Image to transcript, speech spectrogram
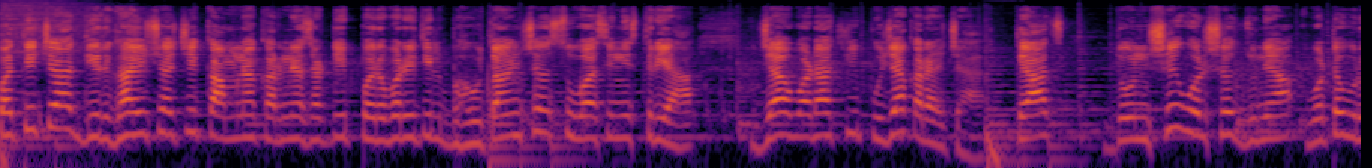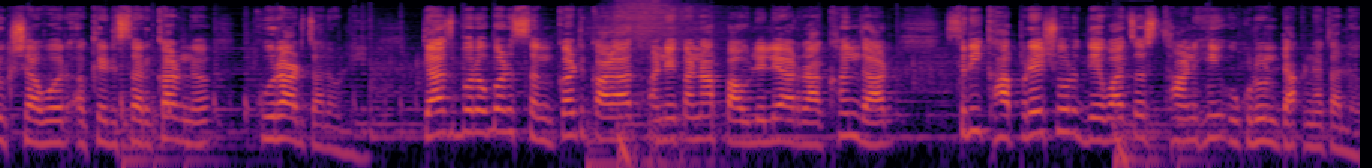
पतीच्या दीर्घायुष्याची कामना करण्यासाठी परवरीतील बहुतांश सुवासिनी स्त्रिया ज्या वडाची पूजा करायच्या त्याच दोनशे वर्ष जुन्या वटवृक्षावर अखेर सरकारनं कुराड चालवली. त्याचबरोबर संकट काळात अनेकांना पावलेल्या राखणदार श्री खापरेश्वर देवाचं स्थानही उकडून टाकण्यात आलं.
